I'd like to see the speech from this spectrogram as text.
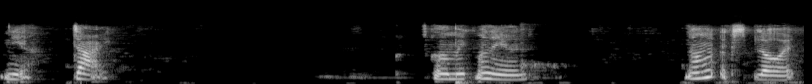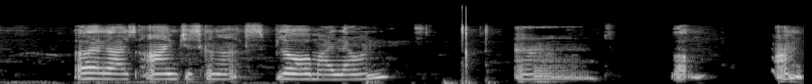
Yeah, die. It's gonna make my land. Now explore it. Alright guys, I'm just gonna explore my land. And, well, I'm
